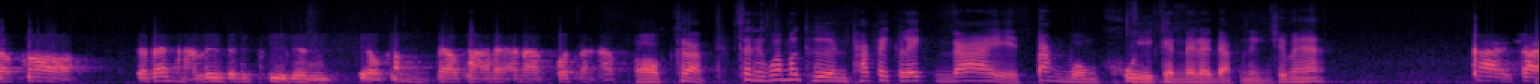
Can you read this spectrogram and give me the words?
แล้วก็จะได้หารือกันอีกทีหนึ่งเกี่ยวกับอืมแนวทางในอนาคตนะครับ อ๋อครับ แสดงว่าเมื่อคืนพักเล็ก ๆ ได้ตั้งวงคุยกันในระดับหนึ่งใช่ไหมฮะ ใช่ใช่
